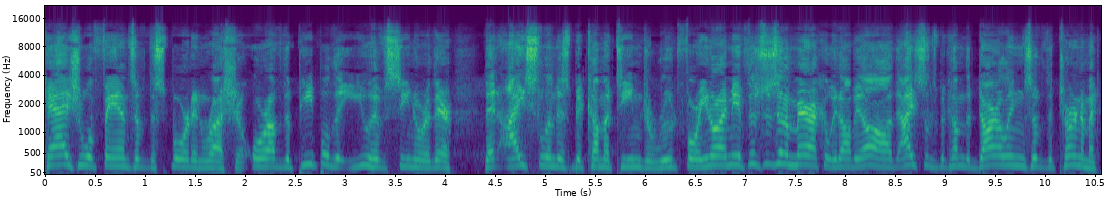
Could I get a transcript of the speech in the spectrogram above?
casual fans of the sport in Russia or of the people that you have seen who are there that Iceland has become a team to root for? You know what I mean? If this was in America, we'd all be, oh, the Iceland's become the darlings of the tournament.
